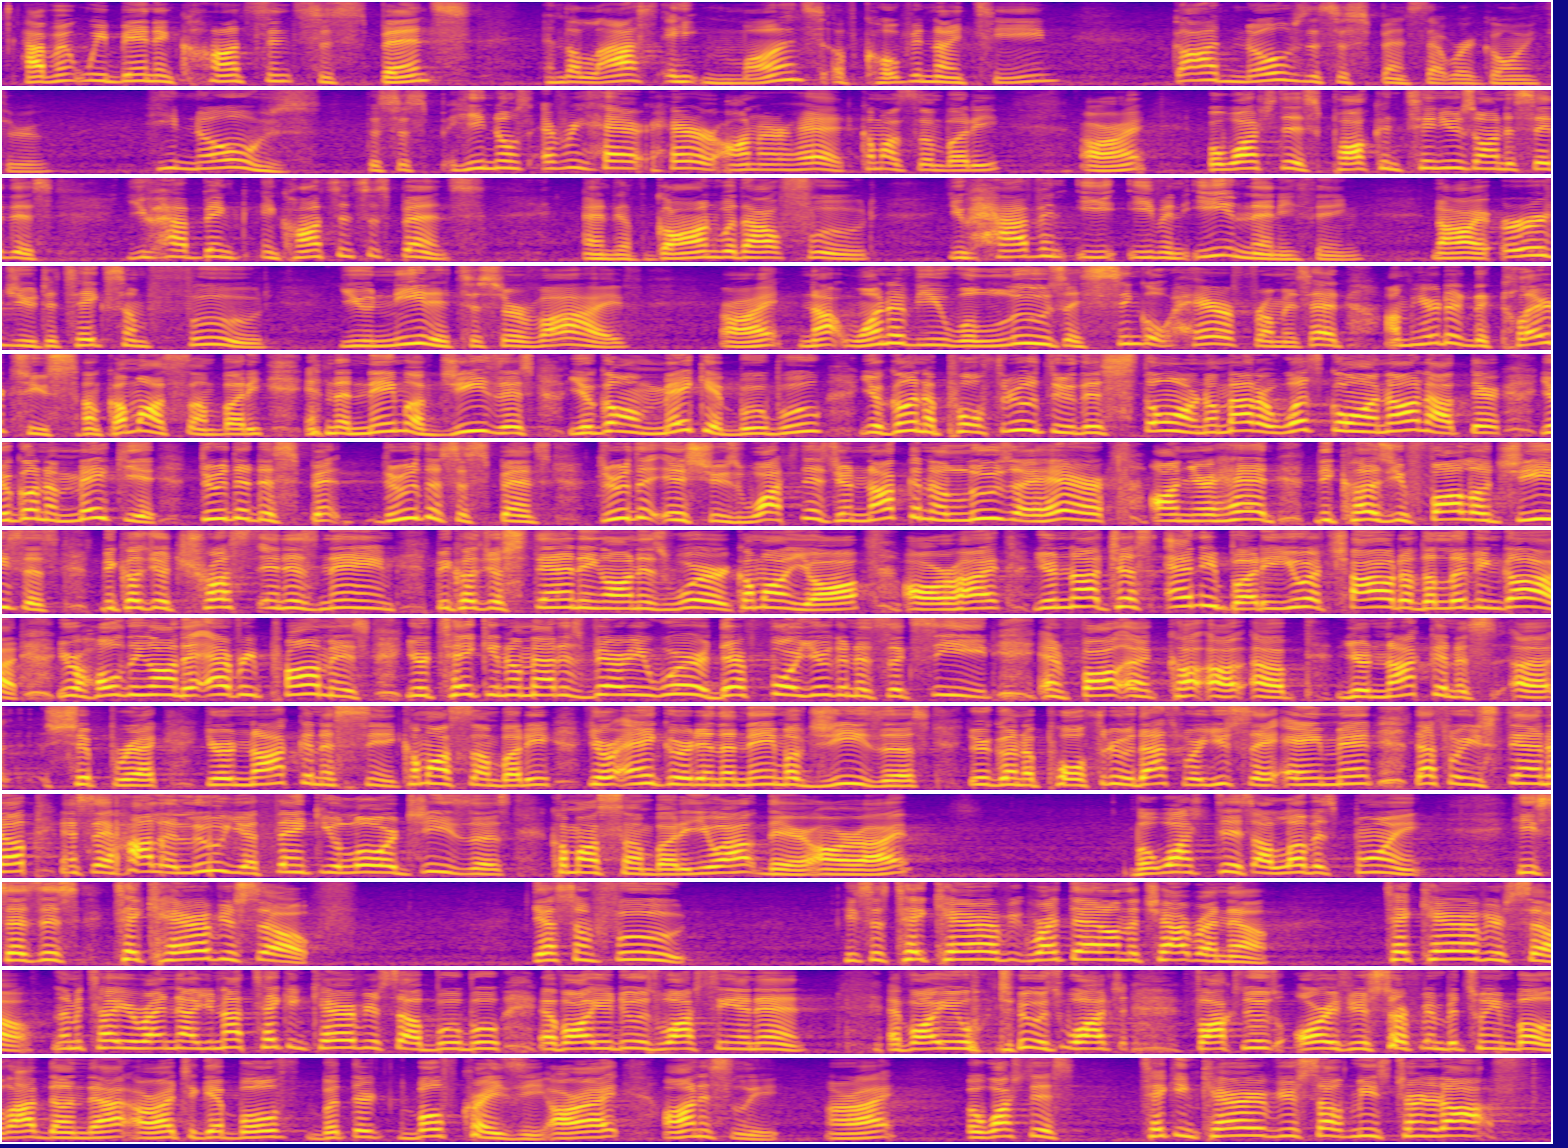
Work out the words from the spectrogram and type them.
haven't we been in constant suspense in the last eight months of COVID 19, God knows the suspense that we're going through. He knows the sus- He knows every hair, hair on our head. Come on, somebody. All right. But watch this. Paul continues on to say this You have been in constant suspense and have gone without food. You haven't e- even eaten anything. Now I urge you to take some food. You need it to survive all right? Not one of you will lose a single hair from his head. I'm here to declare to you some, come on, somebody, in the name of Jesus, you're going to make it, boo boo. You're going to pull through through this storm. No matter what's going on out there, you're going to make it through the, disp- through the suspense, through the issues. Watch this. You're not going to lose a hair on your head because you follow Jesus, because you trust in his name, because you're standing on his word. Come on, y'all. All right? You're not just anybody. You're a child of the living God. You're holding on to every promise. You're taking him at his very word. Therefore, you're going to succeed and fall. Uh, uh, uh, you're not going to uh, shipwreck. You're not going to sink. Come on, somebody. You're anchored in the name of Jesus. You're going to pull through. That's where you say amen. That's where you stand up and say hallelujah. Thank you, Lord Jesus. Come on, somebody. You out there, all right? But watch this. I love his point. He says this take care of yourself. Get some food. He says, take care of you. Write that on the chat right now. Take care of yourself. Let me tell you right now, you're not taking care of yourself, boo boo, if all you do is watch CNN. If all you do is watch Fox News, or if you're surfing between both. I've done that, all right, to get both, but they're both crazy, all right? Honestly, all right? But watch this. Taking care of yourself means turn it off.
